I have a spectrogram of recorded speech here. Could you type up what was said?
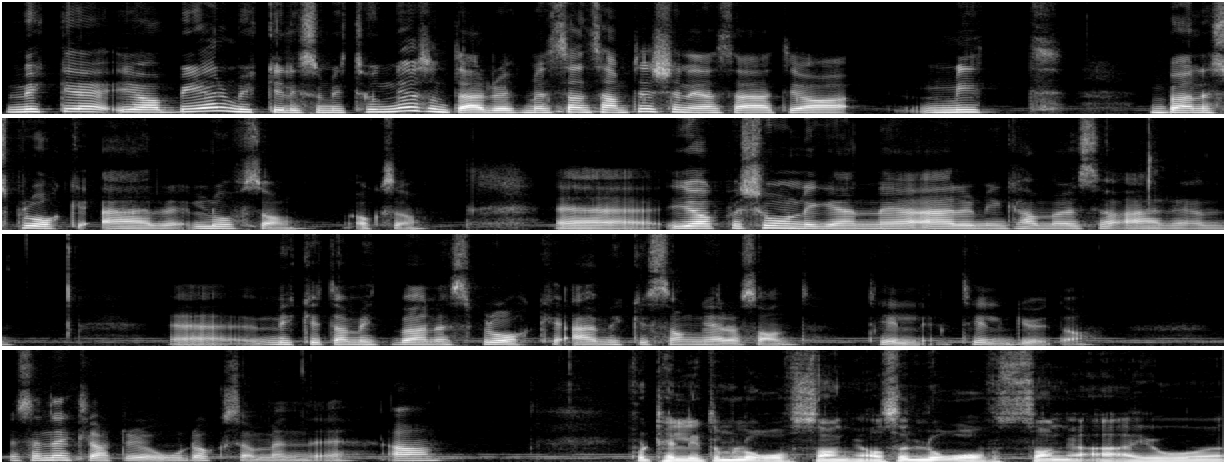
mycket, jag ber mycket liksom i tunga och sånt där, men sen, samtidigt känner jag så att jag, mitt bönespråk är lovsång också. Eh, jag personligen, när jag är i min kammare så är eh, eh, mycket av mitt bönespråk är mycket sånger och sånt till, till Gud. Då. Men sen är det klart det är ord också, men ja. Fortell lite om lovsång. Alltså, lovsång är ju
